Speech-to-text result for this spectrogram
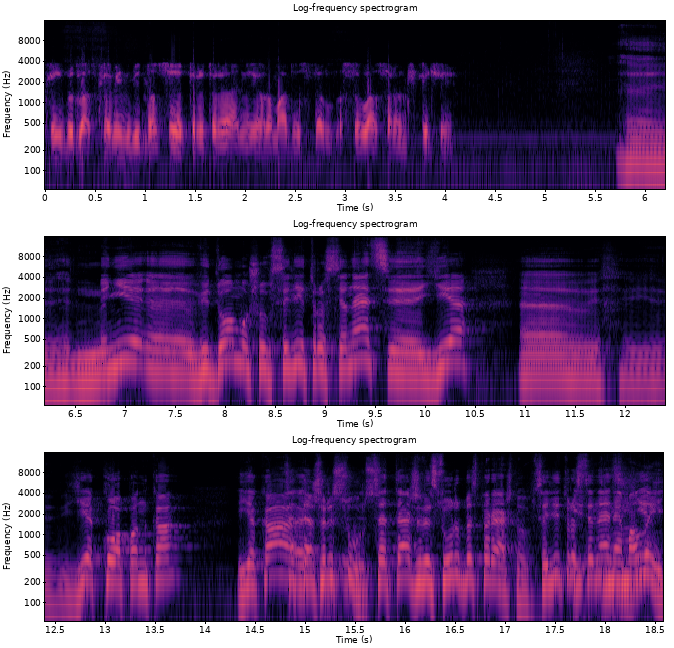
Скажіть, будь ласка, він відноситься до територіальної громади села Саранчуки чи? ні? Мені е, відомо, що в селі Тростянець е, є, е, є копанка. Яка, Це е, теж ресурс. Це теж ресурс, безперечно. В селі Тростянець, немалий. є,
